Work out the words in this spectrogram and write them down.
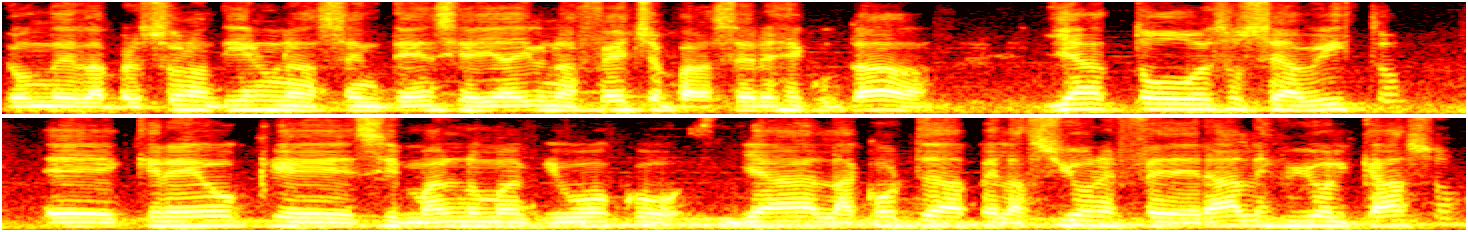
donde la persona tiene una sentencia y hay una fecha para ser ejecutada, ya todo eso se ha visto. Eh, creo que, si mal no me equivoco, ya la Corte de Apelaciones Federales vio el caso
